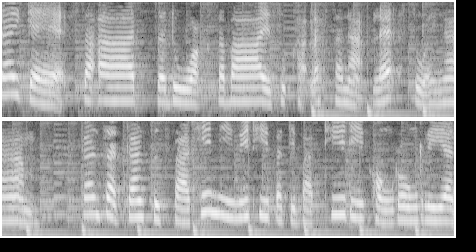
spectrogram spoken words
ได้แก่ สะอาด สะดวก สบาย สุขลักษณะ และสวยงาม การจัดการศึกษาที่มีวิธีปฏิบัติที่ดีของโรงเรียน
